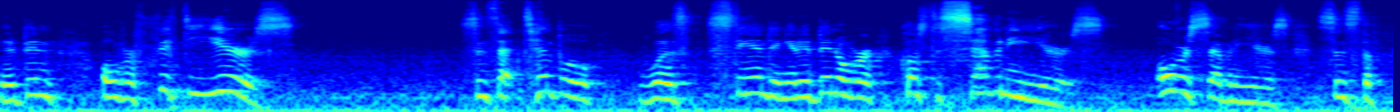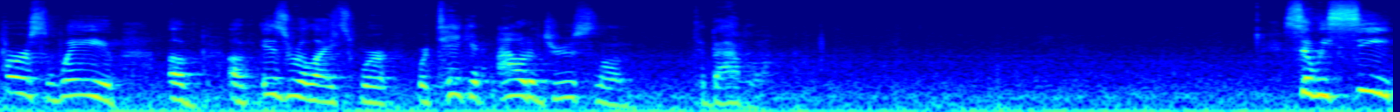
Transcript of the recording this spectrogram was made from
It had been over 50 years since that temple was standing. It had been over close to 70 years, over 70 years, since the first wave of, of Israelites were, were taken out of Jerusalem to Babylon. So we see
